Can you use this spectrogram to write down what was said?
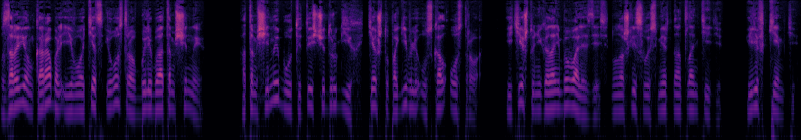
Взорвем корабль, и его отец и остров были бы отомщены. Отомщены будут и тысячи других, тех, что погибли у скал острова, и те, что никогда не бывали здесь, но нашли свою смерть на Атлантиде, или в Кемте,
